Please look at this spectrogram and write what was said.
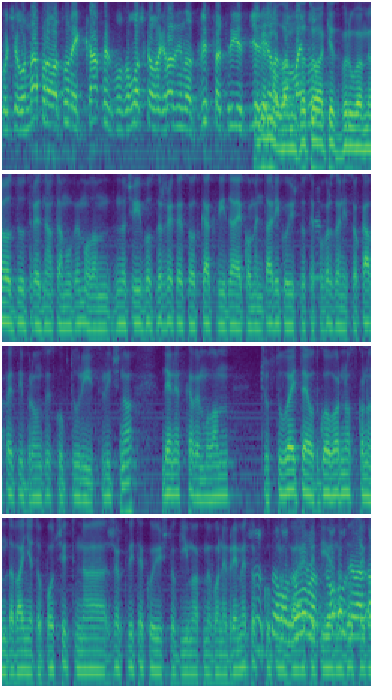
кој ќе го направат оне кафе во Золошкава градина 230.000 Ве за тоа ќе зборуваме од утре таму, ве молам. Значи, воздржете се од какви да е коментари кои што се поврзани со кафези, бронзи, скулптури и слично. Денеска ве молам, чувствувајте одговорност кон ондавањето почит на жртвите кои што ги имавме во невремето, вкупно 21 до сега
